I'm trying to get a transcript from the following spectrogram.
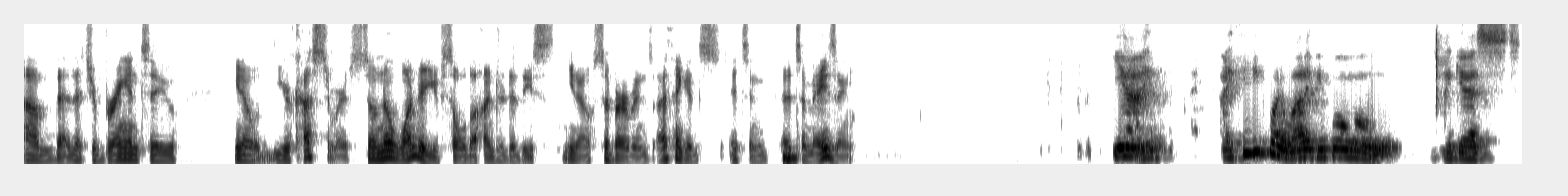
um, that, that you're bringing to, you know, your customers. So no wonder you've sold a hundred of these, you know, Suburbans. I think it's, it's, in, it's amazing. Yeah, I, I think what a lot of people, I guess,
